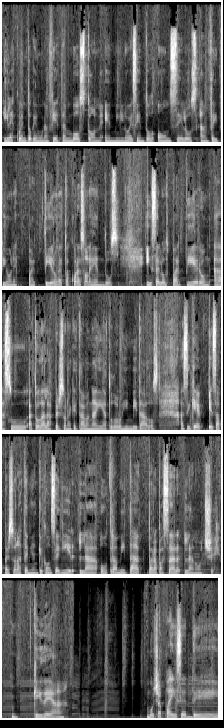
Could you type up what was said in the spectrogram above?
Y les cuento que en una fiesta en Boston en 1911 los anfitriones partieron estos corazones en dos y se los partieron a su a todas las personas que estaban ahí, a todos los invitados. Así que esas personas tenían que conseguir la otra mitad para pasar la noche. Hmm, qué idea. Muchos países de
